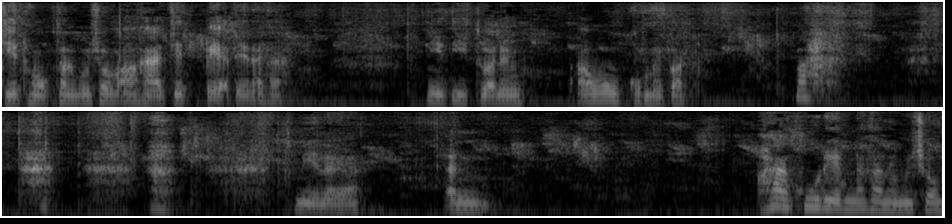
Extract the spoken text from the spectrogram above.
เจ็ดหกท่านผู้ชมเอาหาเจ็ดแปดนี่นะคะนี่อีกตัวหนึ่งเอาวงกลมไปก่อนมานี่นะคะอันห้าคู่เด่นนะคะท่านผู้ชม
